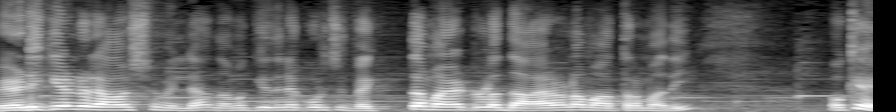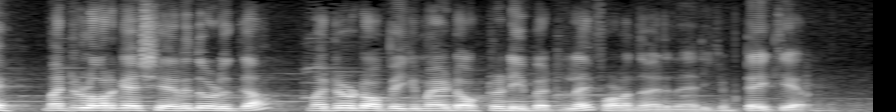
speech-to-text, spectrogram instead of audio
പേടിക്കേണ്ട ഒരു ആവശ്യമില്ല. നമുക്കിതിനെക്കുറിച്ച് വ്യക്തമായിട്ടുള്ള ധാരണ മാത്രം മതി. ഓക്കെ? മറ്റുള്ളവർക്ക് ഷെയർ ചെയ്ത് കൊടുക്കുക. മറ്റൊരു ടോപ്പിക്കുമായി ഡോക്ടർ ഡി ബെറ്റർ ലൈഫ് ഉടനെ വരുന്നതായിരിക്കും. Take care.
